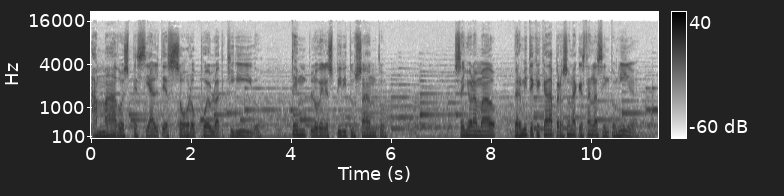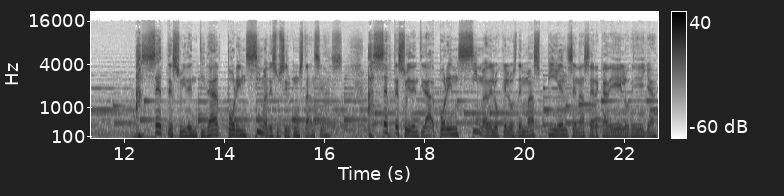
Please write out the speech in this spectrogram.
amado, especial tesoro, pueblo adquirido, templo del Espíritu Santo. Señor amado, permite que cada persona que está en la sintonía acepte su identidad por encima de sus circunstancias. Acepte su identidad por encima de lo que los demás piensen acerca de él o de ella.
